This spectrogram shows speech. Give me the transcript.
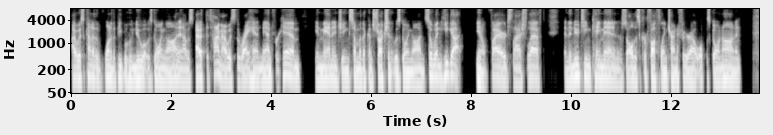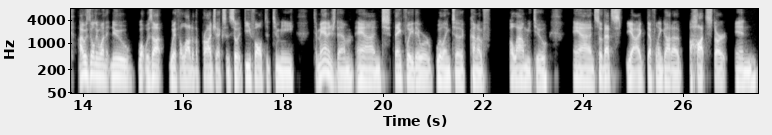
I was kind of one of the people who knew what was going on and I was at the time I was the right-hand man for him in managing some of the construction that was going on. So when he got you know fired slash left and the new team came in and there was all this kerfuffling trying to figure out what was going on and I was the only one that knew what was up with a lot of the projects. And so it defaulted to me to manage them. And thankfully, they were willing to kind of allow me to. And so that's, yeah, I definitely got a, a hot start in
